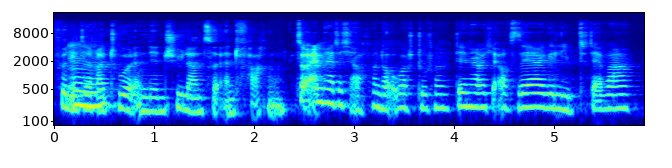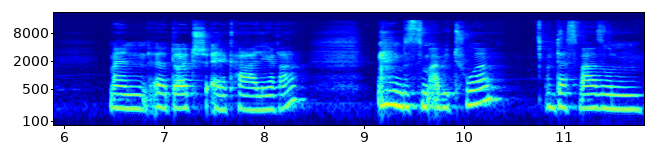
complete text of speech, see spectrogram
für mhm. Literatur mhm. in den Schülern zu entfachen. So einen hatte ich auch in der Oberstufe. Den habe ich auch sehr geliebt. Der war mein äh, Deutsch-LK-Lehrer bis zum Abitur. Und das war so ein,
